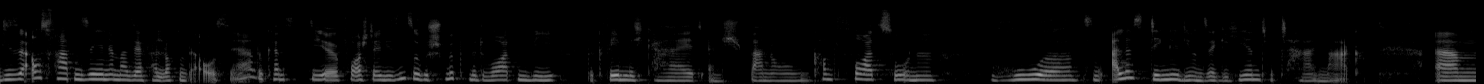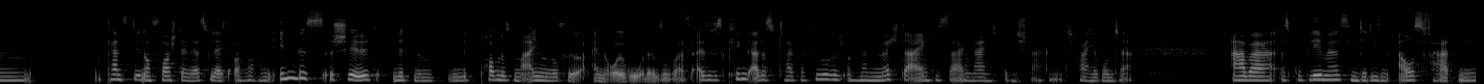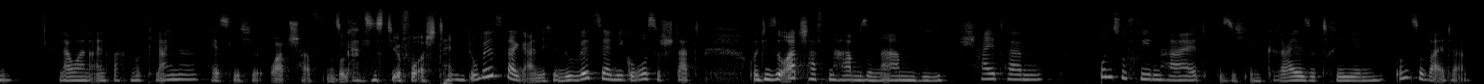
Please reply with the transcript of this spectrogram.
diese Ausfahrten sehen immer sehr verlockend aus. Ja? Du kannst dir vorstellen, die sind so geschmückt mit Worten wie Bequemlichkeit, Entspannung, Komfortzone, Ruhe. Das sind alles Dinge, die unser Gehirn total mag. Ähm, kannst dir noch vorstellen, da ist vielleicht auch noch ein Imbissschild mit mit Pommes Mayo nur für einen Euro oder sowas. Also das klingt alles total verführerisch und man möchte eigentlich sagen, nein, ich bin nicht stark genug, ich fahre hier runter. Aber das Problem ist, hinter diesen Ausfahrten lauern einfach nur kleine, hässliche Ortschaften, so kannst du es dir vorstellen. Du willst da gar nicht hin, du willst ja in die große Stadt. Und diese Ortschaften haben so Namen wie Scheitern, Unzufriedenheit, sich im Kreise drehen und so weiter.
